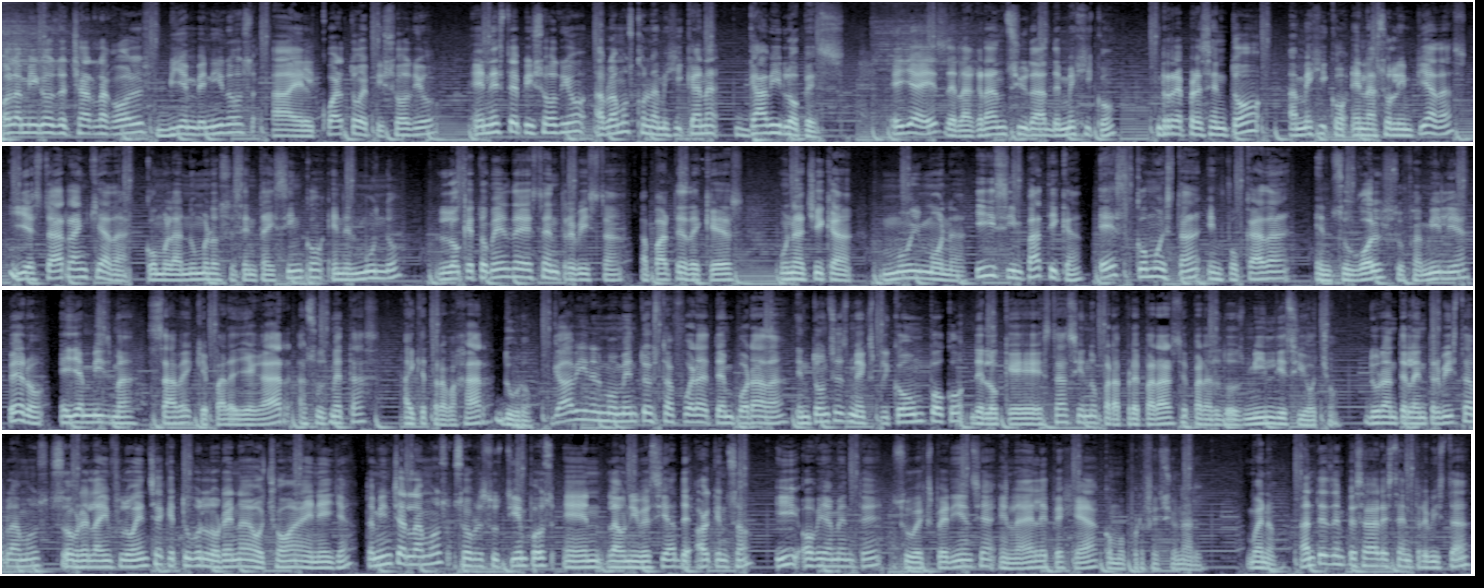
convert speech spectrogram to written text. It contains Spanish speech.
Hola amigos de Charla Golf, bienvenidos a el cuarto episodio. En este episodio hablamos con la mexicana Gaby López. Ella es de la gran ciudad de México, representó a México en las Olimpiadas y está rankeada como la número 65 en el mundo. Lo que tomé de esta entrevista, aparte de que es una chica muy mona y simpática, es cómo está enfocada en su golf, su familia, pero ella misma sabe que para llegar a sus metas hay que trabajar duro. Gaby en el momento está fuera de temporada, entonces me explicó un poco de lo que está haciendo para prepararse para el 2018. Durante la entrevista hablamos sobre la influencia que tuvo Lorena Ochoa en ella. También charlamos sobre sus tiempos en la Universidad de Arkansas y obviamente su experiencia en la LPGA como profesional. Bueno, antes de empezar esta entrevista,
